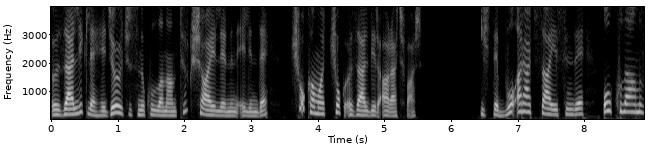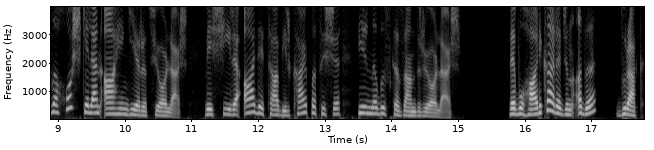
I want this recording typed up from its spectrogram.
özellikle hece ölçüsünü kullanan Türk şairlerinin elinde çok ama çok özel bir araç var. İşte bu araç sayesinde o kulağımıza hoş gelen ahengi yaratıyorlar ve şiire adeta bir kalp atışı, bir nabız kazandırıyorlar. Ve bu harika aracın adı durak.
